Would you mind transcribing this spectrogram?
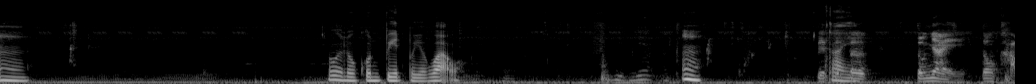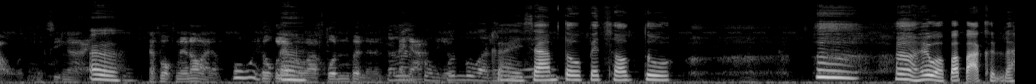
อืมโอ้ยโลกคนเป็ดไปอยากว่าวหยิบเนี่ยอืมเป็ดไก่เตอร์ต้องใหญ่ต้องเข่าถึงสีง่ายเออถ้าพวกน้อยๆนะปุ้ยลกแล้วเพราะว่าคนเพิ่นน่ะกำระลังยะปลูกอคยู่นบวชไก่สามตัวเป็ดสองตัวอ่า ให้ว่าป้าป่าขึ้นละ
